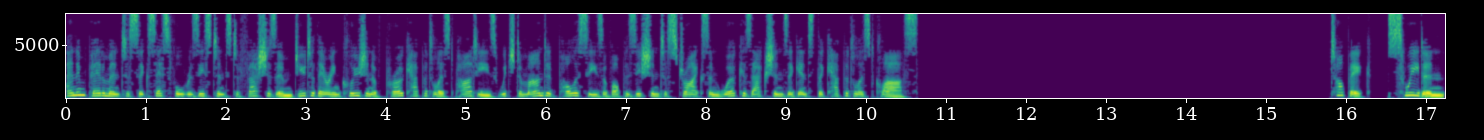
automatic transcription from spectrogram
an impediment to successful resistance to fascism due to their inclusion of pro-capitalist parties which demanded policies of opposition to strikes and workers' actions against the capitalist class. Topic: Sweden.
